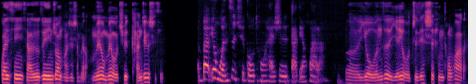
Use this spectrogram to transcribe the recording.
关心一下，就最近状况是什么样。没有没有去谈这个事情。不，用文字去沟通还是打电话了？呃，有文字也有直接视频通话的。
